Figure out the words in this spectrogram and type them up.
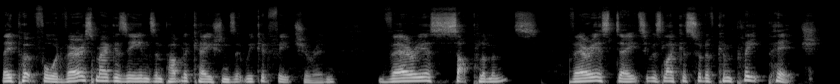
They put forward various magazines and publications that we could feature in, various supplements, various dates. It was like a sort of complete pitch.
